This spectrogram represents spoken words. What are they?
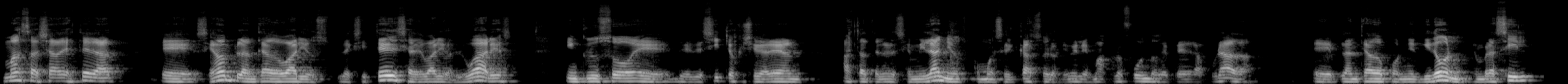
más allá de esta edad, eh, se han planteado varios, la existencia de varios lugares, incluso eh, de, sitios que llegarían hasta tener 100.000 años, como es el caso de los niveles más profundos de Pedra Furada, eh, planteado por Nirguidón en Brasil.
